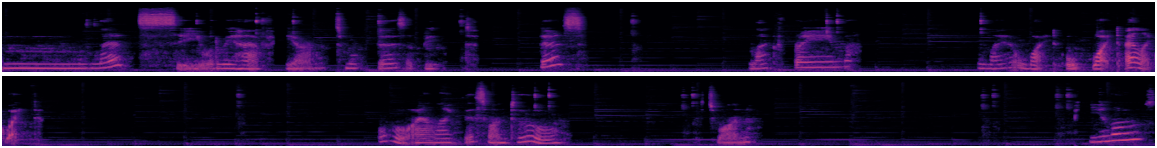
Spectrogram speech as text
Mm, let's see what we have here. Let's move this a bit. This black frame, white, white. Oh, white. I like white. Oh, I like this one too. This one. Pillows.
